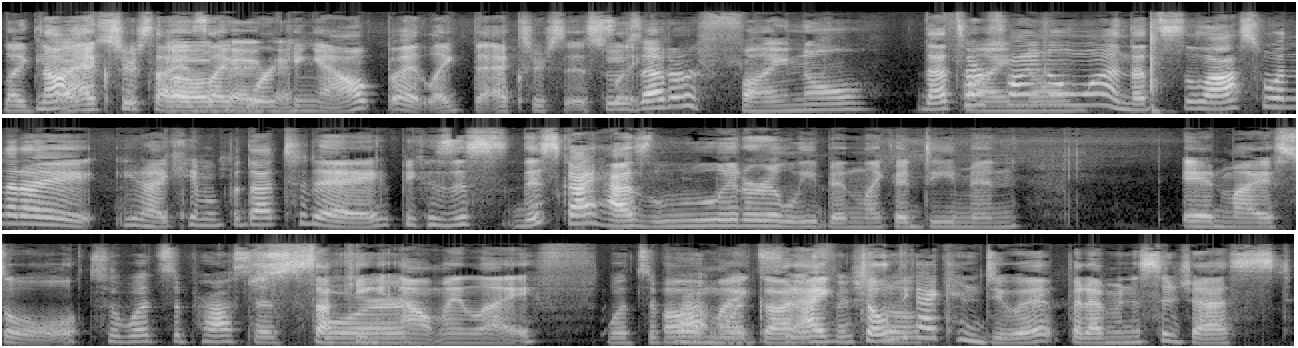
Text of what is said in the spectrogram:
Like Not exer- exercise Oh, okay, like okay. working out, but like the exorcist. So like, is that our final? that's our final final? one. That's the last one that I, you know, I came up with that today because this this guy has literally been like a demon in my soul, So what's the process? sucking for, out my life. What's the? Oh pro- Oh my god, the I don't think I can do it, but I'm going to suggest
